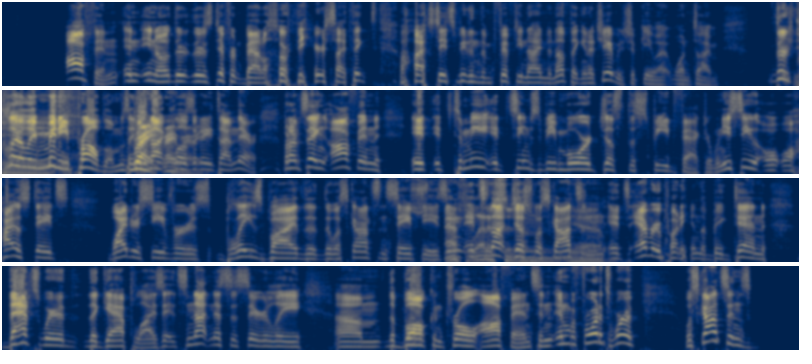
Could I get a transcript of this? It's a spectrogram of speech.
often, and you know, there, there's different battles over the years. I think Ohio State's beaten them 59 to nothing in a championship game at one time. There's clearly many problems, and Right, you're not right, close right, at any time there. But I'm saying often, it, it to me, it seems to be more just the speed factor. When you see Ohio State's wide receivers blaze by the, the Wisconsin safeties, and it's not just Wisconsin, yeah. it's everybody in the Big Ten. That's where the gap lies. It's not necessarily um, the ball control offense. And, and for what it's worth, Wisconsin's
